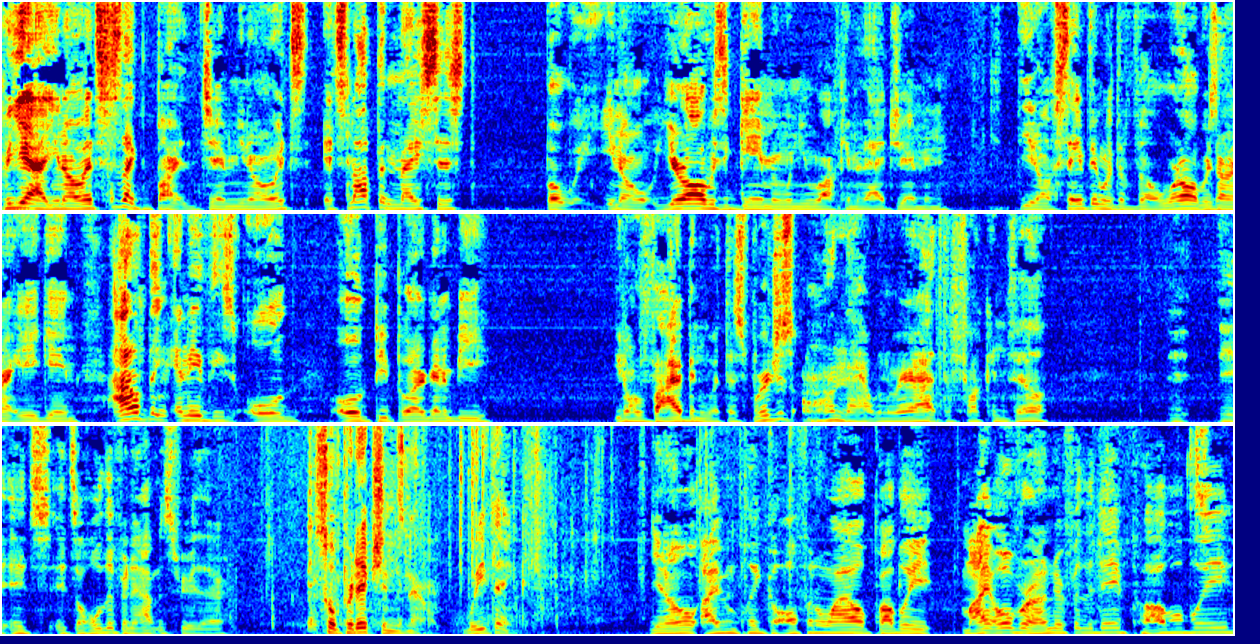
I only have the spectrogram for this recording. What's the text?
But yeah, you know, it's just like Barton Gym. You know, it's it's not the nicest, but you know, you're always a gamer when you walk into that gym, and you know, same thing with the Ville. We're always on our A game. I don't think any of these old old people are gonna be, you know, vibing with us. We're just on that when we're at the fucking Ville. It, it- it's it's a whole different atmosphere there. So predictions now. What do you think? You know, I haven't played golf in a while. Probably my over under for the day probably.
